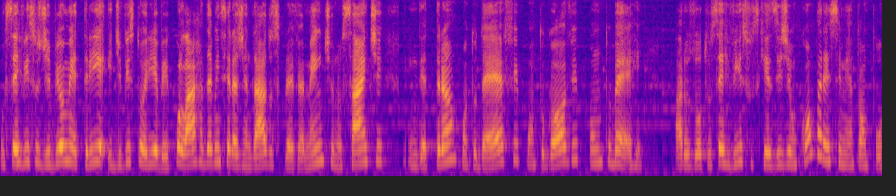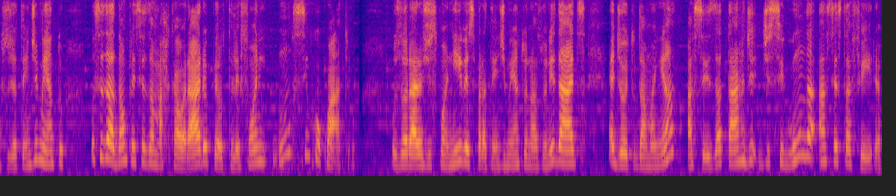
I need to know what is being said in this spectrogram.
Os serviços de biometria e de vistoria veicular devem ser agendados previamente no site em detran.df.gov.br. Para os outros serviços que exigem um comparecimento a um posto de atendimento, o cidadão precisa marcar horário pelo telefone 154. Os horários disponíveis para atendimento nas unidades é de 8 da manhã às 6 da tarde, de segunda a sexta-feira.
